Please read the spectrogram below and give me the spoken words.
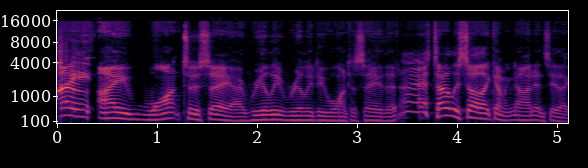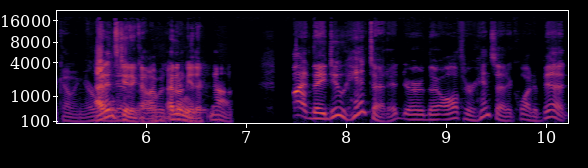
I I want to say I really really do want to say that ah, I totally saw that coming. No, I didn't see that coming. I, really I didn't, see it coming. I, I don't either. No, but they do hint at it, or the author hints at it quite a bit.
